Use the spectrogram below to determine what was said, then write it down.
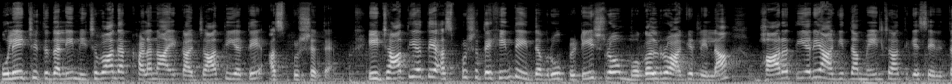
ಪುಲೆ ಚಿತ್ರದಲ್ಲಿ ನಿಜವಾದ ಖಳನಾಯಕ ಜಾತೀಯತೆ ಅಸ್ಪೃಶ್ಯತೆ. ಈ ಜಾತೀಯತೆ ಅಸ್ಪೃಶ್ಯತೆ ಹಿಂದೆ ಇದ್ದವರು ಬ್ರಿಟಿಷರು, ಮೊಘಲರು ಆಗಿರಲಿಲ್ಲ, ಭಾರತೀಯರೇ ಆಗಿದ್ದ ಮೇಲ್ಜಾತಿಗೆ ಸೇರಿದ್ದ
